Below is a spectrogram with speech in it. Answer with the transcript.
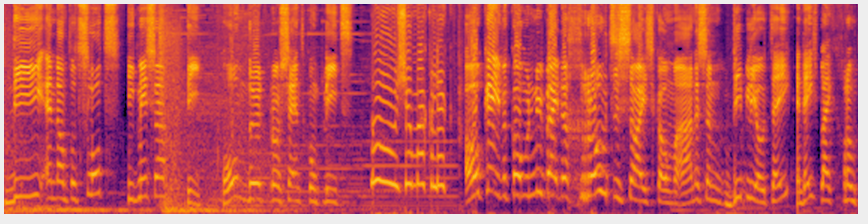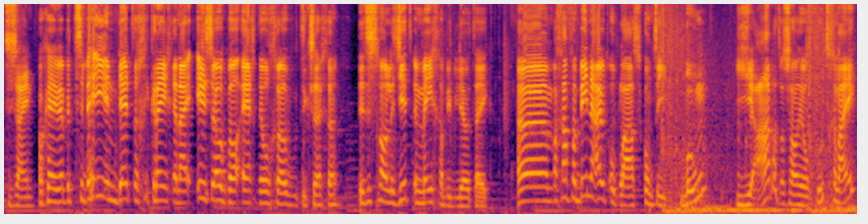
Die. En dan tot slot. Niet missen. Die. 100% complete. Oeh, zo makkelijk. Oké, we komen nu bij de grote size komen aan. Dat is een bibliotheek. En deze blijkt groot te zijn. Oké, we hebben 32 gekregen. En hij is ook wel echt heel groot, moet ik zeggen. Dit is gewoon legit een mega bibliotheek. Uh, we gaan van binnenuit opblazen. Komt-ie. Boom. Ja, dat was al heel goed gelijk.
